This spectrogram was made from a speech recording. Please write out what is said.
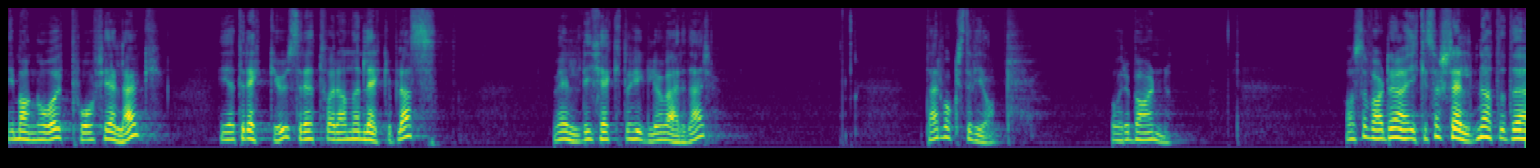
i mange år på Fjellhaug, i et rekkehus rett foran en lekeplass. Veldig kjekt og hyggelig å være der. Der vokste vi opp, våre barn. Og så var det ikke så sjelden at det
